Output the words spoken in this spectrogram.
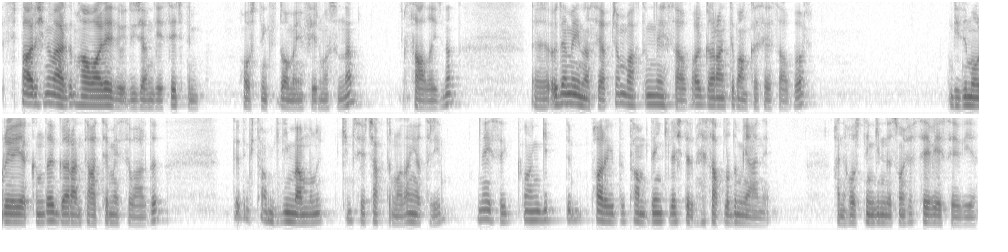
siparişini verdim. Havaleyle ödeyeceğim diye seçtim hosting domain firmasından, sağlayıcıdan. Ee, ödemeyi nasıl yapacağım? Baktım ne hesabı var? Garanti Bankası hesabı var. Bizim oraya yakında Garanti ATM'si vardı. Dedim ki tamam gideyim ben bunu kimseye çaktırmadan yatırayım. Neyse ben gittim parayı da tam denkleştirdim. Hesapladım yani. Hani hostingin de sonuçta seviye seviye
